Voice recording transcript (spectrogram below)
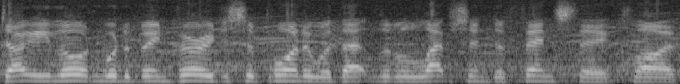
Dougie Laughton would have been very disappointed with that little lapse in defence there, Clive.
